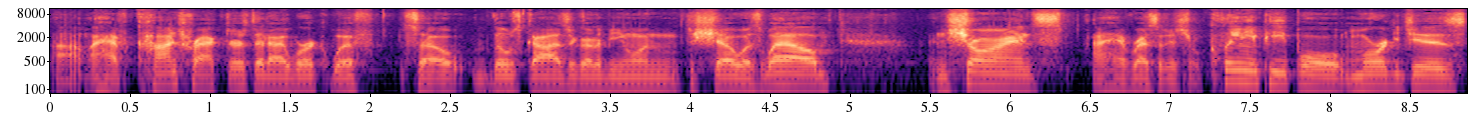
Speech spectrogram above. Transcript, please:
Um, I have contractors that I work with, so those guys are going to be on the show as well. Insurance, I have residential cleaning people, mortgages,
